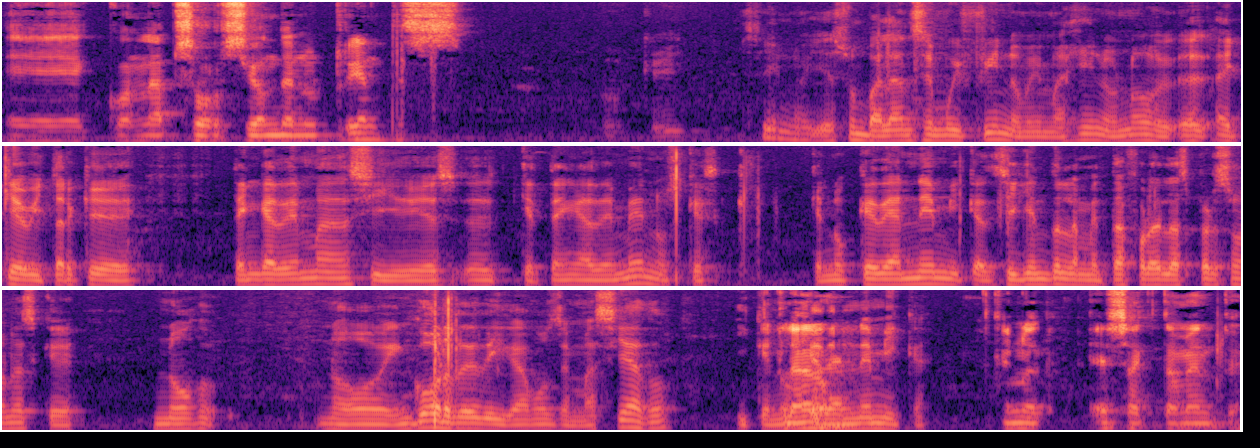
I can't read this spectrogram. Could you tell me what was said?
eh, con la absorción de nutrientes. Sí, y es un balance muy fino, me imagino, ¿no? Eh, hay que evitar que tenga de más y eh, que tenga de menos, que, que no quede anémica, siguiendo la metáfora de las personas, que no, no engorde, digamos, demasiado y que no quede anémica. exactamente.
